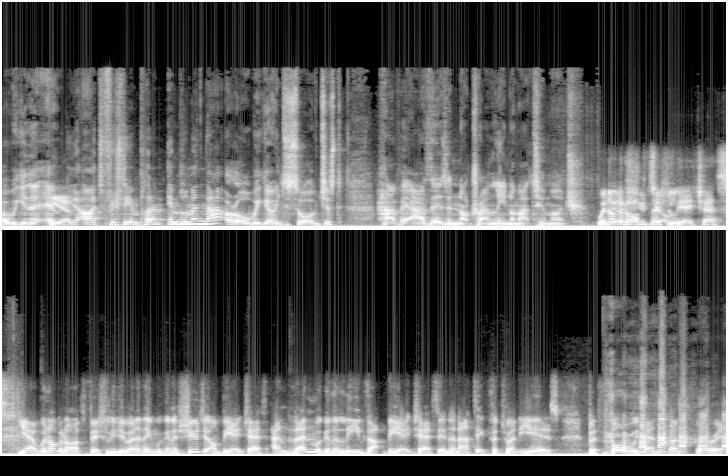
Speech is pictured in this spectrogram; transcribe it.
Are we going to Yep. artificially implement, implement that, or are we going to sort of just have it as is and not try and lean on that too much? We're not We're going to shoot it on. VHS. Yeah, we're not going to artificially do anything. We're going to shoot it on VHS, and then we're going to leave that VHS in an attic for 20 years before we then transfer it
